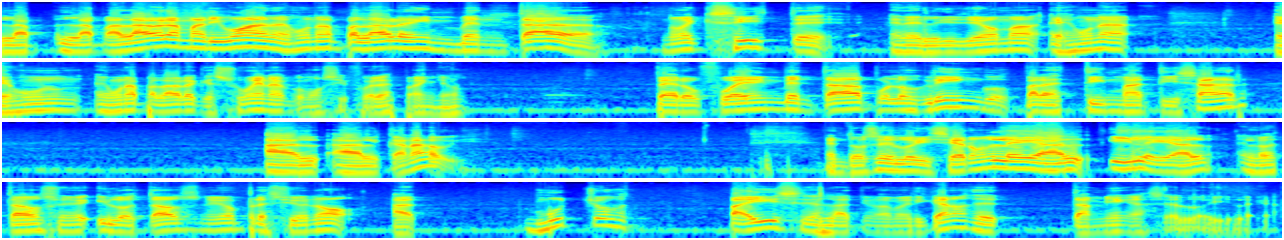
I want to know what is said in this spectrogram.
La, la palabra marihuana es una palabra inventada. No existe en el idioma es una es, un, es una palabra que suena como si fuera español, pero fue inventada por los gringos para estigmatizar al, al cannabis. Entonces lo hicieron legal, ilegal en los Estados Unidos y los Estados Unidos presionó a muchos países latinoamericanos de también hacerlo ilegal.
